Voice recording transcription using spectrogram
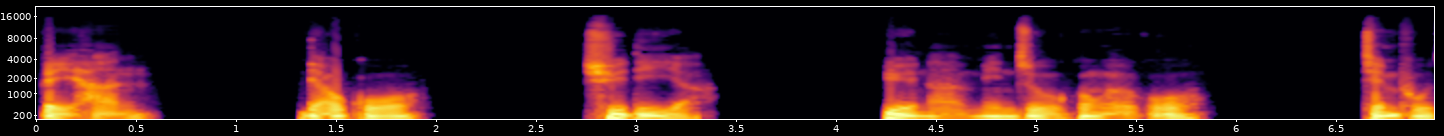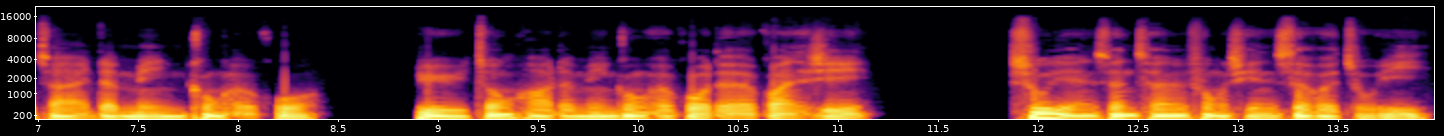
北韩、辽国、叙利亚、越南民主共和国、柬埔寨人民共和国。与中华人民共和国的关系，苏联声称奉行社会主义，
